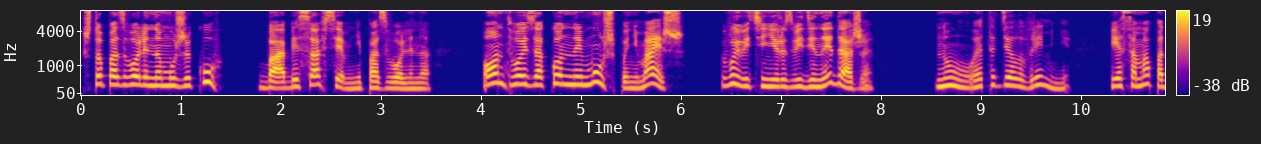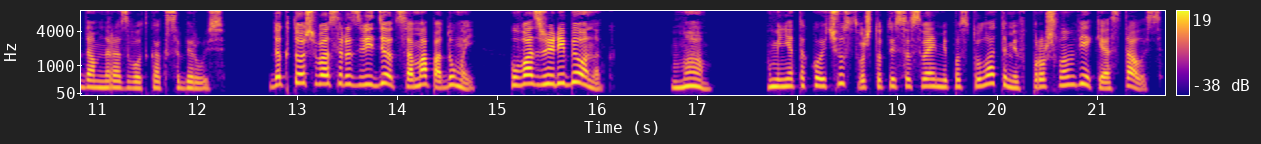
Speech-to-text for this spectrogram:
Что позволено мужику, бабе совсем не позволено. Он твой законный муж, понимаешь? Вы ведь и не разведены даже». «Ну, это дело времени. Я сама подам на развод, как соберусь». «Да кто ж вас разведет, сама подумай. У вас же ребенок. «Мам, у меня такое чувство, что ты со своими постулатами в прошлом веке осталась.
